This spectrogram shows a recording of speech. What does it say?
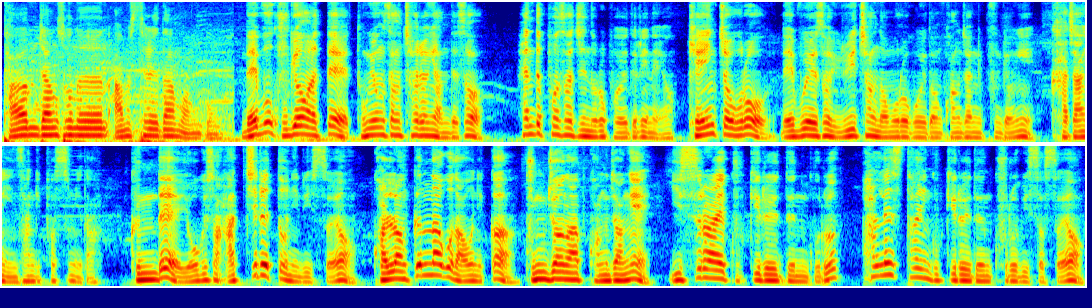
다음 장소는 암스테르담 왕궁. 내부 구경할 때 동영상 촬영이 안 돼서 핸드폰 사진으로 보여드리네요 개인적으로 내부에서 유리창 너머로 보이던 광장의 풍경이 가장 인상 깊었습니다 근데 여기서 아찔했던 일이 있어요. 관람 끝나고 나오니까 궁전 앞 광장에 이스라엘 국기를 든 그룹, 팔레스타인 국기를 든 그룹이 있었어요.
